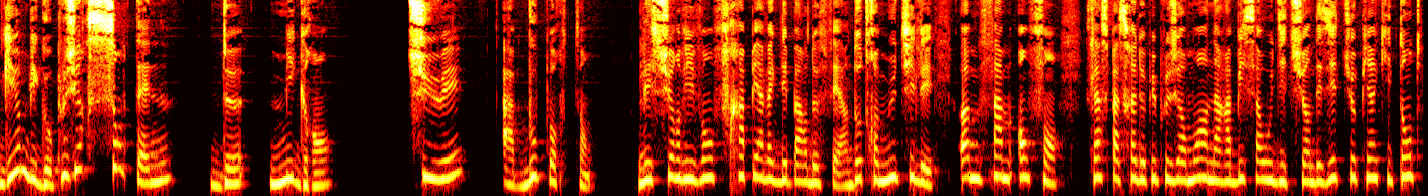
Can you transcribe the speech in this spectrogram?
Guillaume Bigot, plusieurs centaines de migrants tués à bout portant les survivants frappés avec des barres de fer, d'autres mutilés, hommes, femmes, enfants. Cela se passerait depuis plusieurs mois en Arabie saoudite sur des Éthiopiens qui tentent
